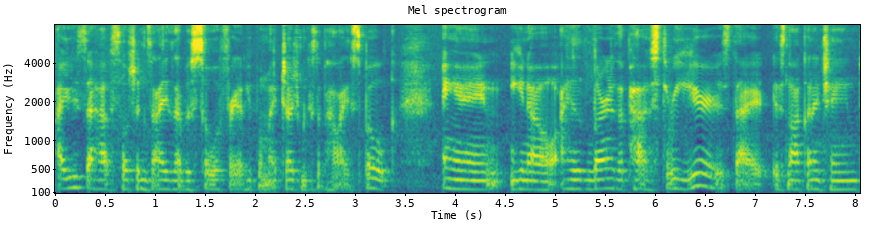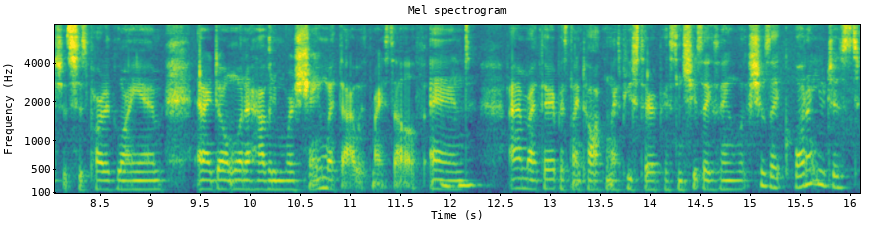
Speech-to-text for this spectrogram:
i used to have social anxieties. I was so afraid that people might judge me because of how i spoke. And you know i learned the past three years that it's not going to change. It's just part of who i am. And i don't want to have any more shame with that with myself. And mm-hmm. i'm my therapist and i talk to my speech therapist and she's like saying look she was like why don't you just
